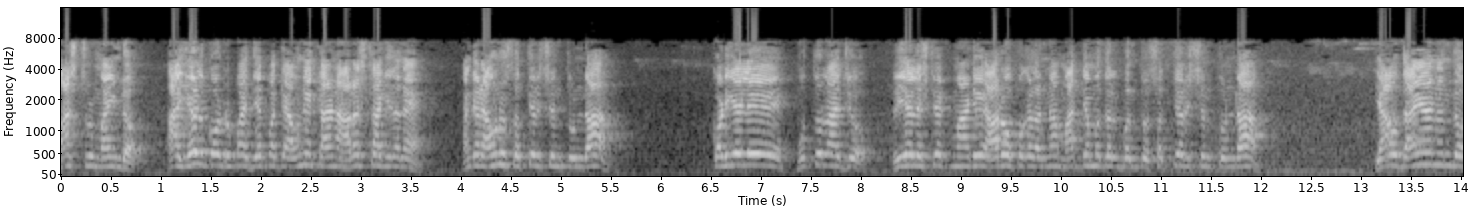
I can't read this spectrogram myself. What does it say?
master mind. ಆ ಏಳು ಕೋಟಿ ರೂಪಾಯಿ ದೀಪಕ್ಕೆ ಅವನೇ ಕಾರಣ, ಅರೆಸ್ಟ್ ಆಗಿದ್ದಾನೆ. ಹಂಗಾರೆ ಅವನು ಸತ್ಯರ್ಶನ್ ತುಂಡ? ಕೊಡಗೇಲಿ ಮುತ್ತುರಾಜು ರಿಯಲ್ ಎಸ್ಟೇಟ್ ಮಾಡಿ ಆರೋಪಗಳನ್ನ ಮಾಧ್ಯಮದಲ್ಲಿ ಬಂತು ಸತ್ಯರ್ಶನ್ ತುಂಡ? ಯಾವ ದಯಾನಂದ್?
